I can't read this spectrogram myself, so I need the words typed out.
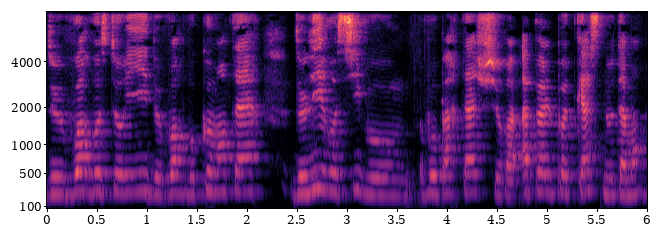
de voir vos stories, de voir vos commentaires, de lire aussi vos, vos partages sur euh, Apple Podcast notamment.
